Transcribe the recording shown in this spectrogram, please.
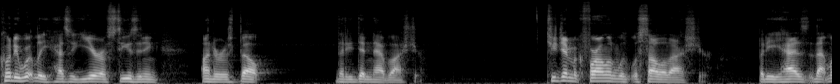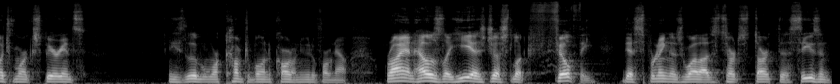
Kodi Whitley has a year of seasoning under his belt that he didn't have last year. TJ McFarland was, was solid last year, but he has that much more experience He's a little bit more comfortable in a Cardinal uniform now. Ryan Helsley, he has just looked filthy this spring as well as start start this season.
